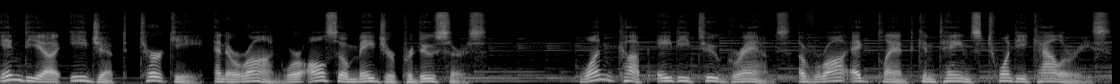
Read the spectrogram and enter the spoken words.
India, Egypt, Turkey, and Iran were also major producers. 1 cup 82 grams of raw eggplant contains 20 calories.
